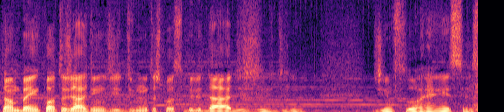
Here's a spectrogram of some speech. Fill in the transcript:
também enquanto jardim de, de muitas possibilidades de, de, de influências.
